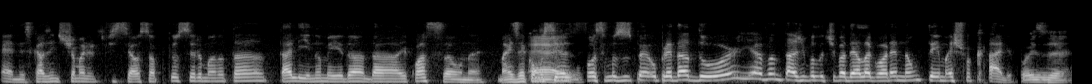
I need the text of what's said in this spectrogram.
É, nesse caso a gente chama de artificial só porque o ser humano tá, tá ali no meio da, da equação, né? Mas é como é. se fôssemos o predador e a vantagem evolutiva dela agora é não ter mais chocalho. Pois é.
